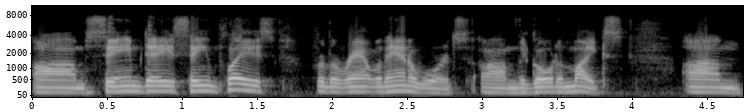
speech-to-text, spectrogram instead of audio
um, same day, same place for the Rant with Ant Awards, um, the Golden Mics. Um,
